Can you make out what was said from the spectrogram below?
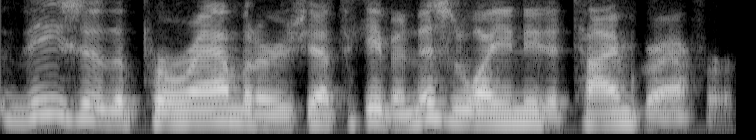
these are the parameters you have to keep, and this is why you need a time grapher.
